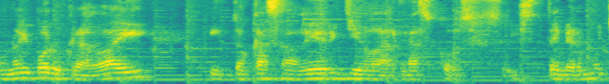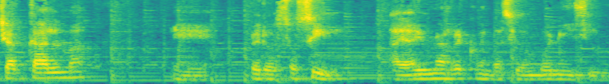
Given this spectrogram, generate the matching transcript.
uno involucrado ahí y toca saber llevar las cosas, y tener mucha calma, eh, pero eso sí, ahí hay una recomendación buenísima.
